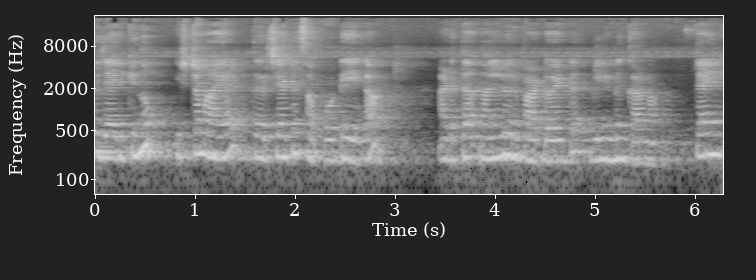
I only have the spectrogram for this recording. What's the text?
വിചാരിക്കുന്നു. ഇഷ്ടമായാൽ തീർച്ചയായിട്ടും സപ്പോർട്ട് ചെയ്യുക. അടുത്ത നല്ലൊരു പാട്ടുമായിട്ട് വീണ്ടും കാണാം. താങ്ക്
